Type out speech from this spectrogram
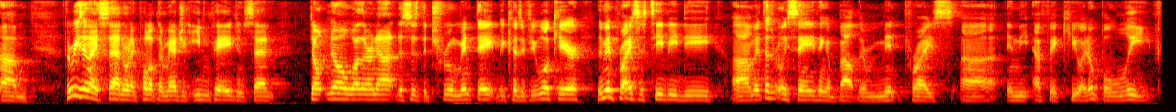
um, the reason I said when I pulled up their Magic Eden page and said don't know whether or not this is the true mint date because if you look here, the mint price is TBD. Um, it doesn't really say anything about their mint price uh, in the FAQ. I don't believe.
